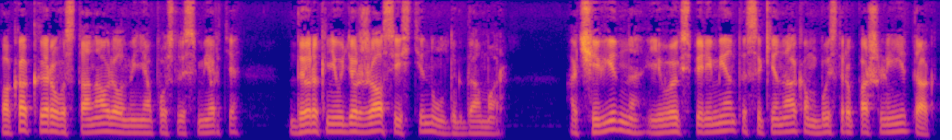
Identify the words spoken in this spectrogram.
Пока Кэр восстанавливал меня после смерти, Дерек не удержался и стянул Дагдамар. Очевидно, его эксперименты с Акинаком быстро пошли не так,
